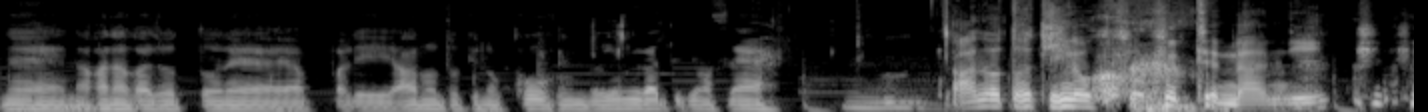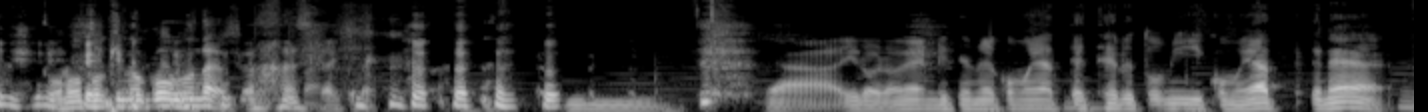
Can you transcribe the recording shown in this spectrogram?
ねえ、なかなかちょっとね、やっぱりあの時の興奮が蘇ってきますね。うん。あの時の興奮って何？この時の興奮だよって話だけど。うん、いやーいろいろね、見てめこもやって、テルとミーコもやってね。うん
